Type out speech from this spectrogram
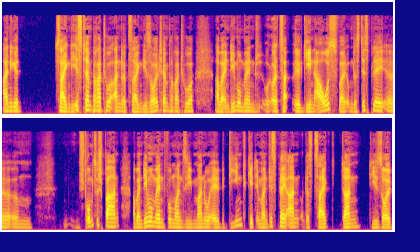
einige zeigen die Ist-Temperatur, andere zeigen die Soll-Temperatur, aber in dem Moment oder, äh, gehen aus, weil um das Display äh, ähm, Strom zu sparen, aber in dem Moment, wo man sie manuell bedient, geht immer ein Display an und das zeigt dann die, Soll,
